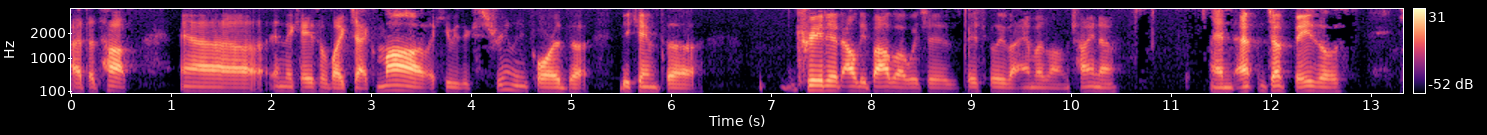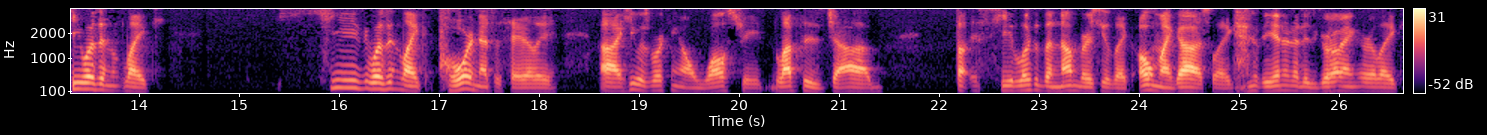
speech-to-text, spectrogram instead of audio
at the top. Uh, in the case of like Jack Ma, like he was extremely poor. The became the created Alibaba, which is basically the Amazon China, and uh, Jeff Bezos. He wasn't like he wasn't like poor necessarily. Uh, he was working on Wall Street, left his job. He looked at the numbers. He was like, "Oh my gosh! Like the internet is growing," or like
